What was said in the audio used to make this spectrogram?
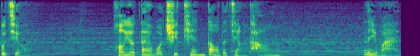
不久，朋友带我去天道的讲堂。那晚，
